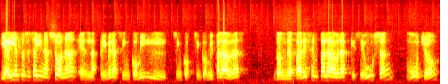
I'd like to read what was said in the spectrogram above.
Y ahí entonces hay una zona en las primeras 5.000 mil palabras donde aparecen palabras que se usan mucho,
